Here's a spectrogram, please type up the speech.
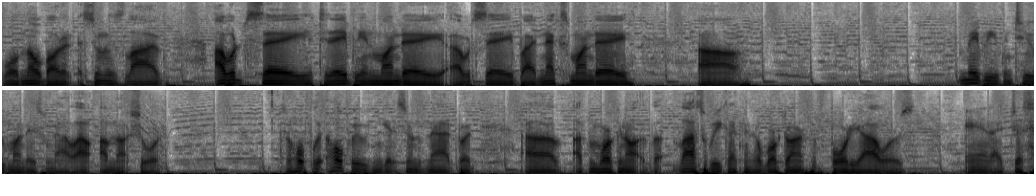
will know about it as soon as live I would say today being Monday, I would say by next Monday, uh, maybe even two Mondays from now. I, am not sure. So hopefully, hopefully we can get it sooner than that. But uh, I've been working on the, last week. I think I worked on it for 40 hours, and I just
